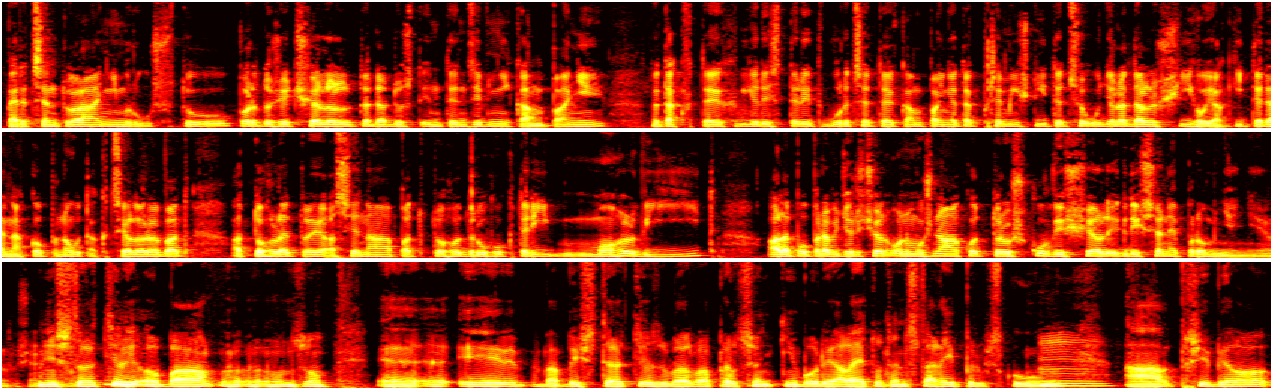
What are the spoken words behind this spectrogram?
percentuálním růstu, protože čelil teda dost intenzivní kampani, no tak v té chvíli jste tvůrce té kampaně, tak přemýšlíte, co udělat dalšího, jaký teda nakopnout, akcelerovat a tohle to je asi nápad toho druhu, který mohl výjít, ale popravdě řečeno, on možná jako trošku vyšel, i když se neproměnil. Že? Oni ztratili oba, Honzo, e, e, i Babiš ztratil zhruba 2% body, ale je to ten starý průzkum hmm. a přibylo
